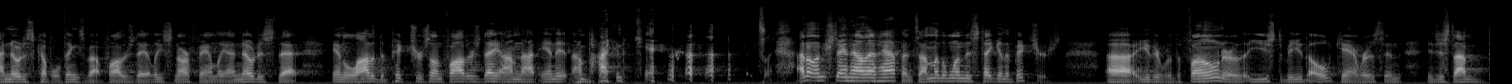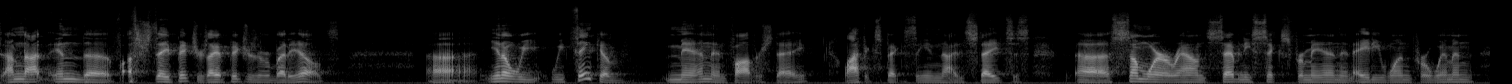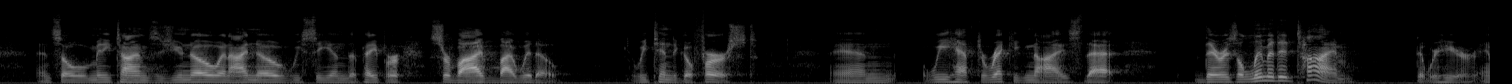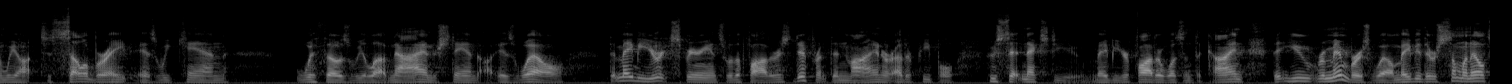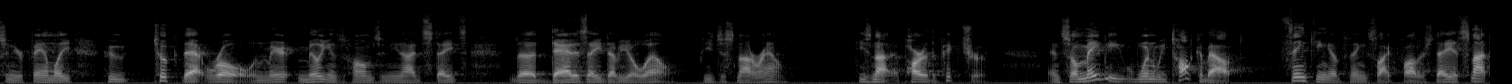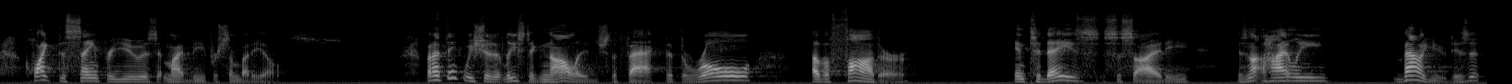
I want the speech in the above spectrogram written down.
I noticed a couple of things about Father's Day, at least in our family. I noticed that in a lot of the pictures on Father's Day, I'm not in it, I'm behind the camera. I don't understand how that happens. I'm the one that's taking the pictures, uh, either with the phone or it used to be the old cameras, and it just I'm I'm not in the Father's Day pictures. I have pictures of everybody else. Uh, you know, we we think of men and Father's Day. Life expectancy in the United States is uh, somewhere around 76 for men and 81 for women. And so many times, as you know and I know, we see in the paper, survived by widow. We tend to go first. And we have to recognize that there is a limited time that we're here, and we ought to celebrate as we can with those we love. Now, I understand as well that maybe your experience with a father is different than mine or other people who sit next to you. Maybe your father wasn't the kind that you remember as well. Maybe there's someone else in your family who took that role. In millions of homes in the United States, the dad is AWOL. He's just not around. He's not a part of the picture. And so maybe when we talk about thinking of things like Father's Day, it's not quite the same for you as it might be for somebody else. But I think we should at least acknowledge the fact that the role of a father in today's society is not highly valued, is it?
